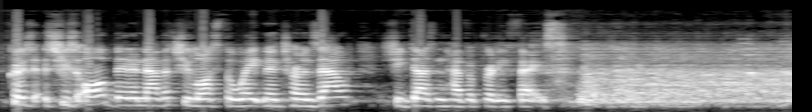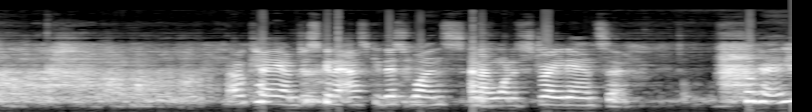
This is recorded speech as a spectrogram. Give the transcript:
because she's all bitter now that she lost the weight, and it turns out she doesn't have a pretty face. Okay, I'm just going to ask you this once, and I want a straight answer. Okay.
